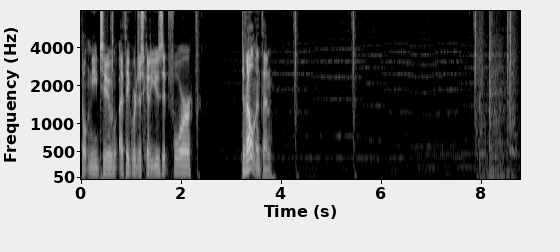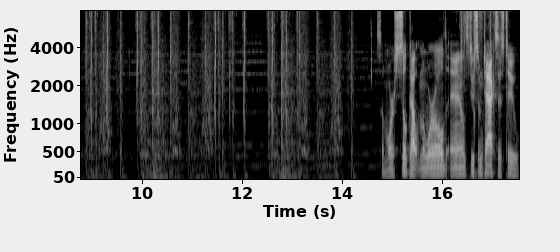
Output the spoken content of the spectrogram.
Don't need to. I think we're just going to use it for development then. Some more silk out in the world, and let's do some taxes too.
